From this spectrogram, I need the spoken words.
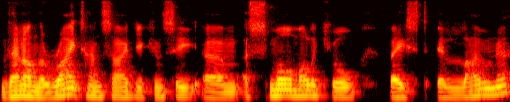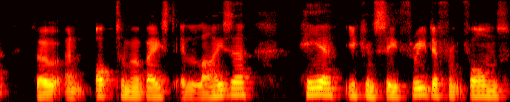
Then on the right-hand side, you can see um, a small molecule-based Elona, so an Optima-based ELISA. Here you can see three different forms.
